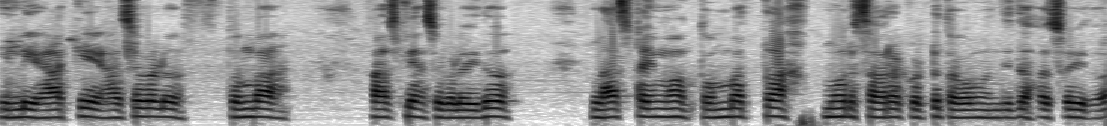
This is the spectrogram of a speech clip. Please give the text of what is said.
ಇಲ್ಲಿ ಹಾಕಿ ಹಸುಗಳು, ತುಂಬ ಕಾಸ್ಟ್ಲಿ ಹಸುಗಳು. ಇದು ಲಾಸ್ಟ್ ಟೈಮು ತೊಂಬತ್ತ ಮೂರು ಸಾವಿರ ಕೊಟ್ಟು ತೊಗೊಂಬಂದಿದ್ದ ಹಸು ಇದು.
